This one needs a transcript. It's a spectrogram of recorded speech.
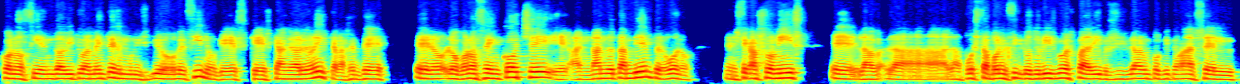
conociendo habitualmente en el municipio vecino, que es, que es de Onís, que la gente eh, lo, conoce en coche, y andando también, pero bueno, en este caso Onís, eh, la, apuesta por el cicloturismo es para diversificar un poquito más el,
